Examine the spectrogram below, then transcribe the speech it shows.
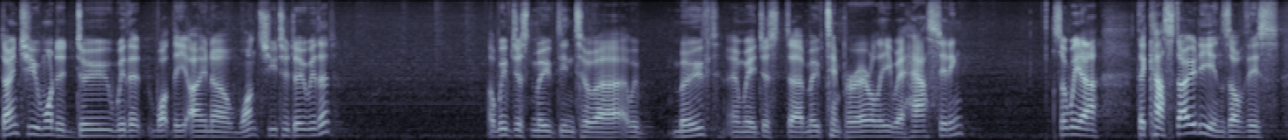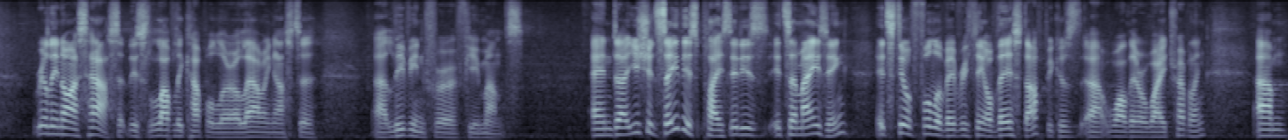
don't you want to do with it what the owner wants you to do with it? We've just moved into a, we've moved and we're just uh, moved temporarily. We're house sitting. So we are the custodians of this really nice house that this lovely couple are allowing us to uh, live in for a few months. And uh, you should see this place. It is, it's amazing. It's still full of everything, of their stuff, because uh, while they're away traveling. Um,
